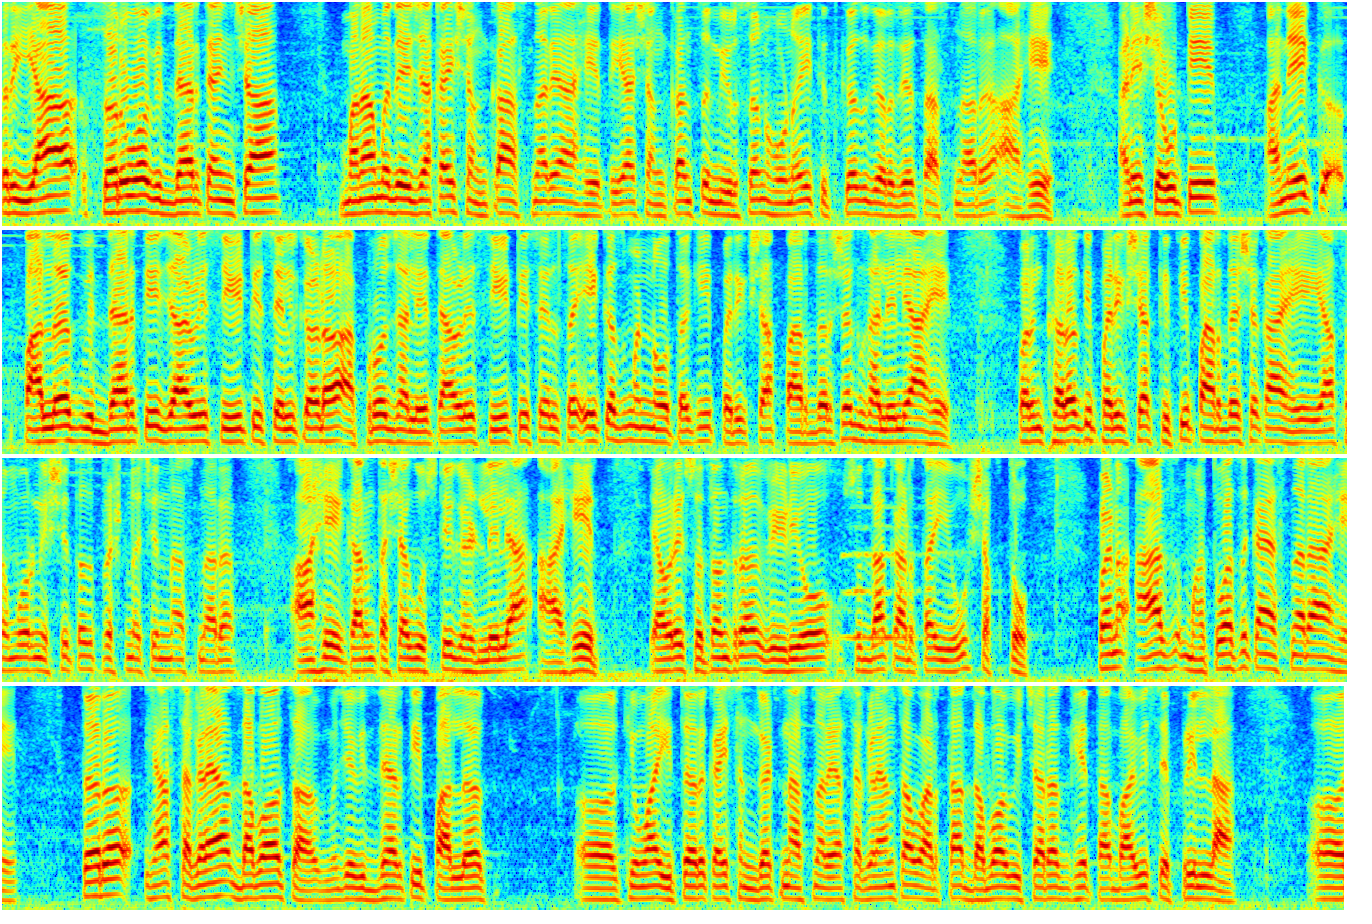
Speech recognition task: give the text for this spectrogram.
तर या सर्व विद्यार्थ्यांच्या मनामध्ये ज्या काही शंका असणाऱ्या आहेत या शंकांचं निरसन होणंही तितकंच गरजेचं असणारं आहे. आणि शेवटी अनेक पालक विद्यार्थी ज्यावेळी सी ई टी सेलकडं अप्रोच झाले त्यावेळी सी ई टी सेलचं एकच म्हणणं होतं की परीक्षा पारदर्शक झालेली आहे. पण खरं ती परीक्षा किती पारदर्शक आहे यासमोर निश्चितच प्रश्नचिन्ह असणारं आहे कारण तशा गोष्टी घडलेल्या आहेत. यावर एक स्वतंत्र व्हिडिओसुद्धा काढता येऊ शकतो. पण आज महत्त्वाचं काय असणार आहे? तर ह्या सगळ्या दबावाचा म्हणजे विद्यार्थी पालक किंवा इतर काही संघटना असणाऱ्या या सगळ्यांचा वाढता दबाव विचारात घेता बावीस एप्रिलला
